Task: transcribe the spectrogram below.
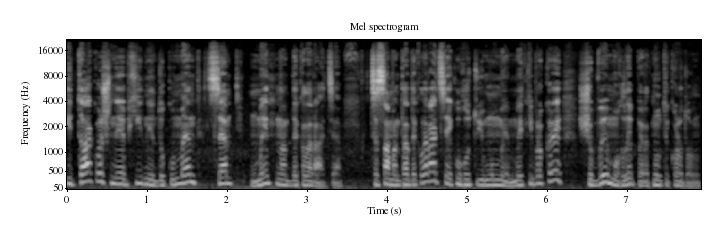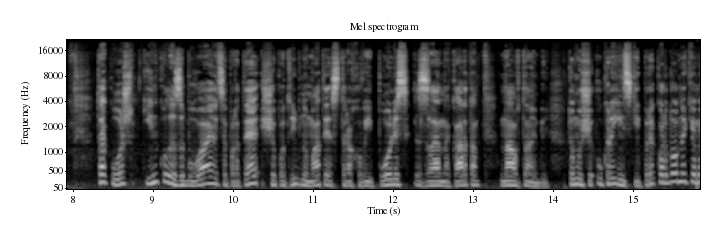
І також необхідний документ це митна декларація. Це саме та декларація, яку готуємо ми, митні брокери, щоб ви могли перетнути кордон. Також інколи забуваються про те, що потрібно мати страховий поліс, зелена карта на автомобіль, тому що українські прикордонники,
